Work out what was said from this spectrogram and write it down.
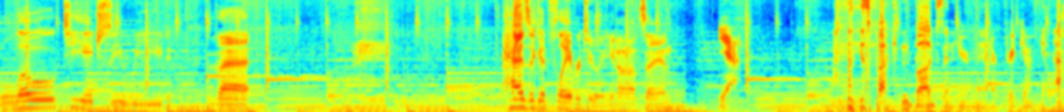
low THC weed that has a good flavor to it. You know what I'm saying? Yeah. All These fucking bugs in here, man, are freaking me out.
